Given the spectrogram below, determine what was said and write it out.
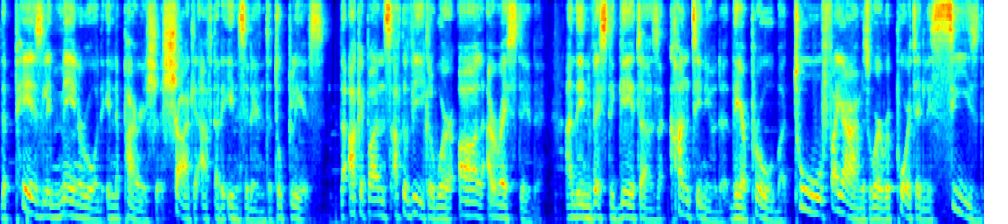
the Paisley Main Road in the parish shortly after the incident took place. The occupants of the vehicle were all arrested and the investigators continued their probe. Two firearms were reportedly seized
